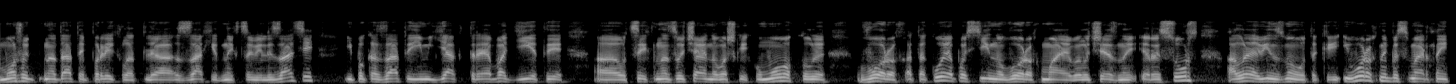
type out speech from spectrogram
можуть надати приклад для західних цивілізацій і показати їм, як треба діяти в цих надзвичайно важких умовах, коли ворог атакує постійно, ворог має величезний ресурс, але він знову таки і ворог не безсмертний,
